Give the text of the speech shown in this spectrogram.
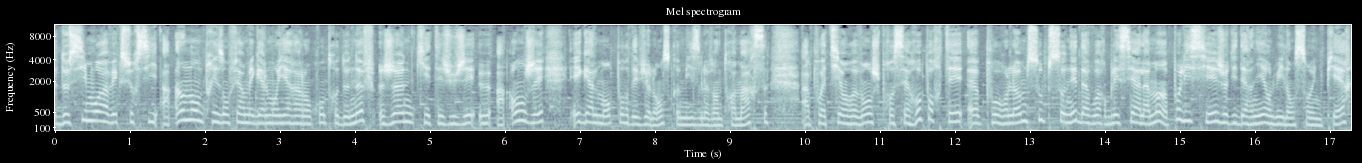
De six mois avec sursis à un an de prison ferme également hier à l'encontre de neuf jeunes qui étaient jugés, eux, à Angers, également pour des violences commises le 23 mars. À Poitiers, en revanche, procès reporté euh, pour l'homme soupçonné d'avoir blessé à la main un policier jeudi dernier en lui lançant une pierre.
